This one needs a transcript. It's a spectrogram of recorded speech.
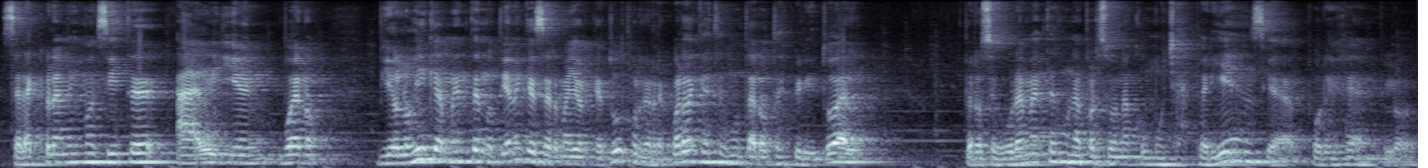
¿Será que ahora mismo existe alguien? Bueno, biológicamente no tiene que ser mayor que tú, porque recuerda que este es un tarot espiritual, pero seguramente es una persona con mucha experiencia, por ejemplo.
